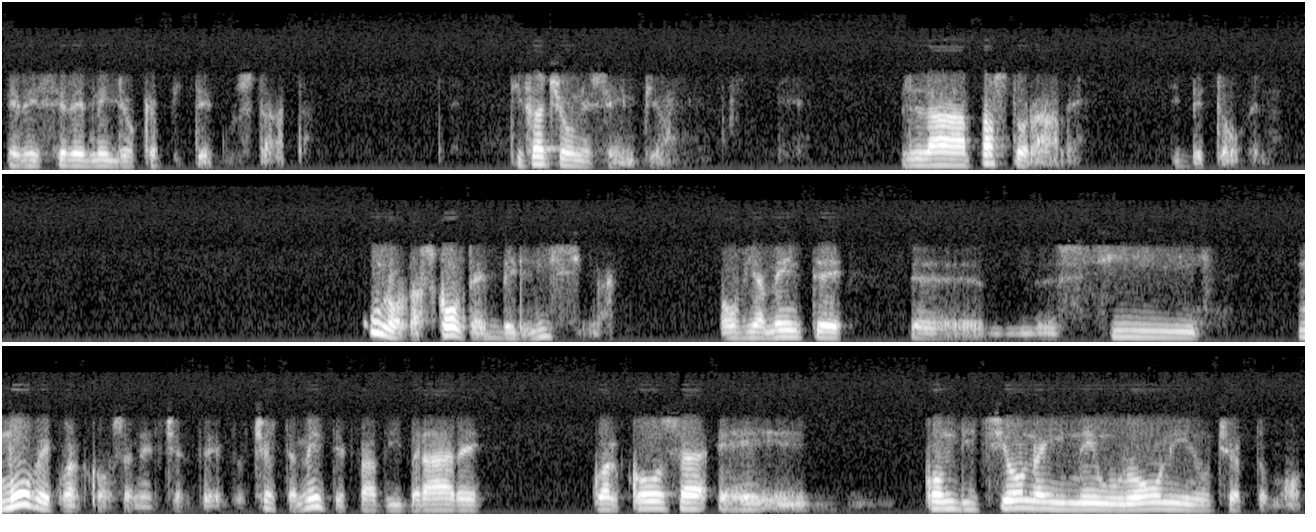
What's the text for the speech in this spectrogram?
per essere meglio capita e gustata. Ti faccio un esempio la pastorale di Beethoven. Uno l'ascolta, è bellissima, ovviamente eh, si muove qualcosa nel cervello, certamente fa vibrare qualcosa e condiziona i neuroni in un certo modo.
